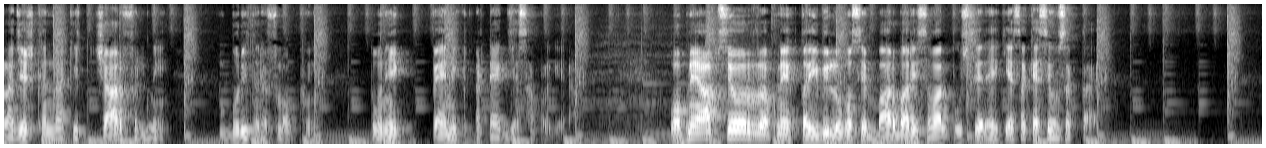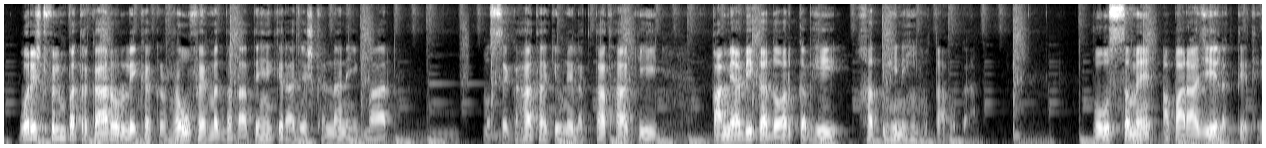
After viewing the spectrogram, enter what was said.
राजेश खन्ना की चार फ़िल्में बुरी तरह फ्लॉप हुई तो उन्हें एक पैनिक अटैक जैसा पड़ गया। वो अपने आप से और अपने करीबी लोगों से बार बार ये सवाल पूछते रहे कि ऐसा कैसे हो सकता है? वरिष्ठ फ़िल्म पत्रकार और लेखक रऊफ अहमद बताते हैं कि राजेश खन्ना ने एक बार मुझसे कहा था कि उन्हें लगता था कि कामयाबी का दौर कभी खत्म ही नहीं होता होगा। वो उस समय अपराजीय लगते थे,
